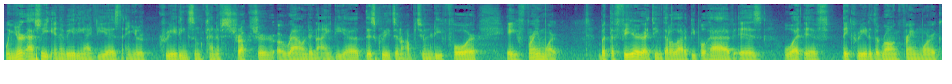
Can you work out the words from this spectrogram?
When you're actually innovating ideas and you're creating some kind of structure around an idea, this creates an opportunity for a framework. But the fear I think that a lot of people have is what if they created the wrong framework?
